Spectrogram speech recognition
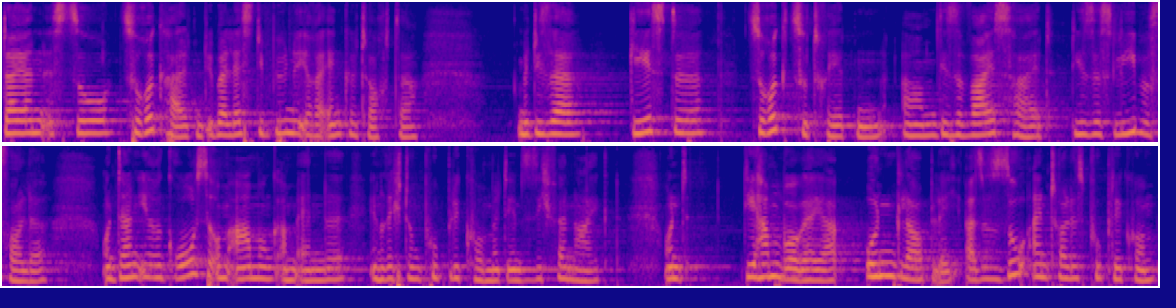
Diane ist so zurückhaltend, überlässt die Bühne ihrer Enkeltochter. Mit dieser Geste zurückzutreten, ähm, diese Weisheit, dieses Liebevolle und dann ihre große Umarmung am Ende in Richtung Publikum, mit dem sie sich verneigt. Und die Hamburger ja unglaublich. Also so ein tolles Publikum.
